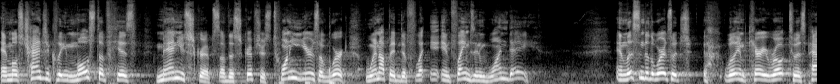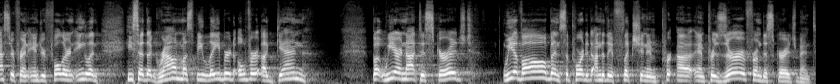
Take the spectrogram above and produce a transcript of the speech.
And most tragically, most of his manuscripts of the Scriptures, 20 years of work, went up fl- in flames in one day. And listen to the words which William Carey wrote to his pastor friend Andrew Fuller in England. He said, The ground must be labored over again. But we are not discouraged. We have all been supported under the affliction and, uh, and preserved from discouragement.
